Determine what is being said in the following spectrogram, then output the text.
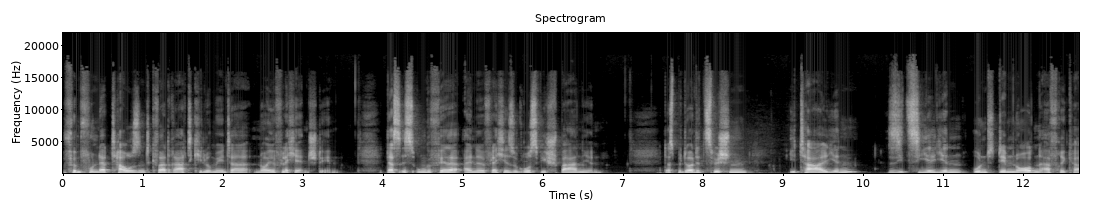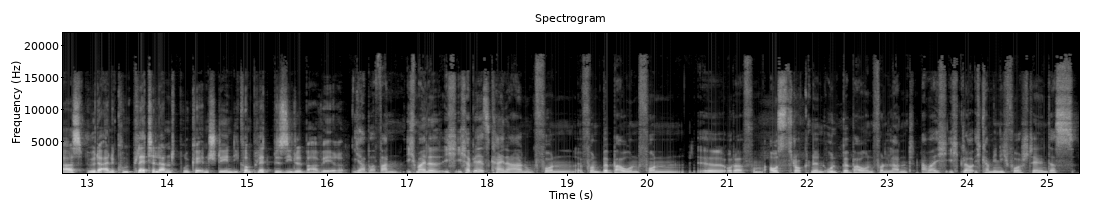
500.000 Quadratkilometer neue Fläche entstehen. Das ist ungefähr eine Fläche so groß wie Spanien. Das bedeutet zwischen Italien Sizilien und dem Norden Afrikas würde eine komplette Landbrücke entstehen, die komplett besiedelbar wäre. Ja, aber wann? Ich meine, ich, ich habe ja jetzt keine Ahnung von, von Bebauen von äh, oder vom Austrocknen und Bebauen von Land, aber ich, ich glaube, ich kann mir nicht vorstellen, dass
